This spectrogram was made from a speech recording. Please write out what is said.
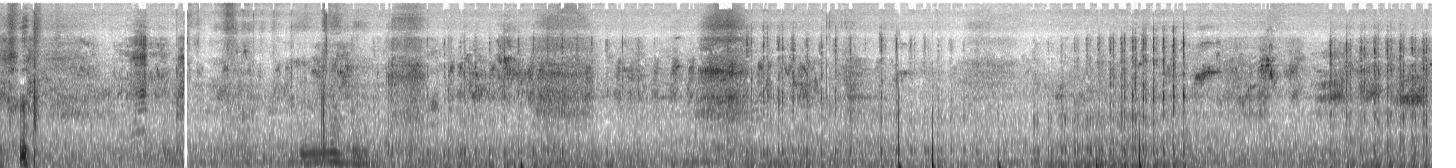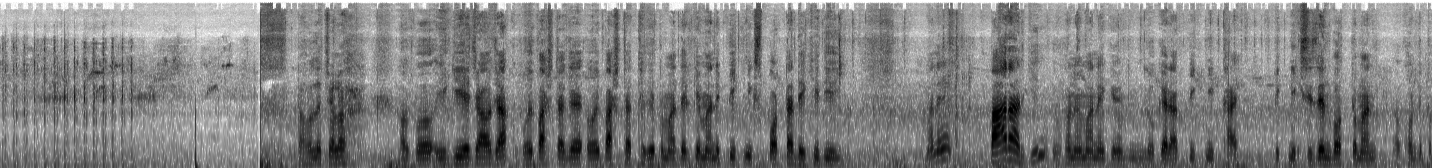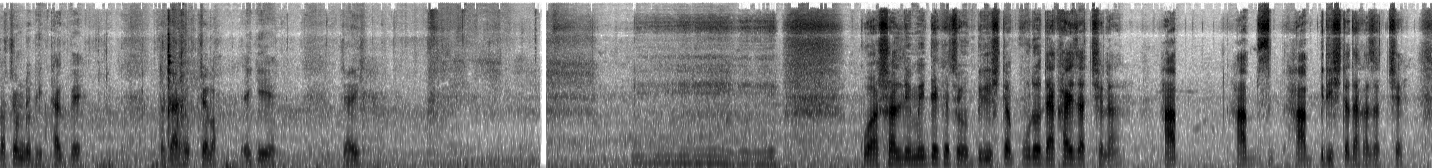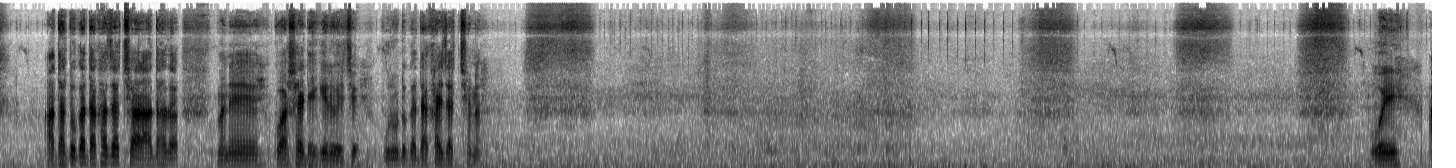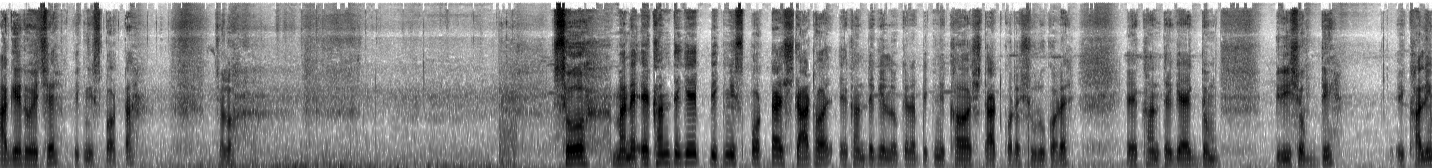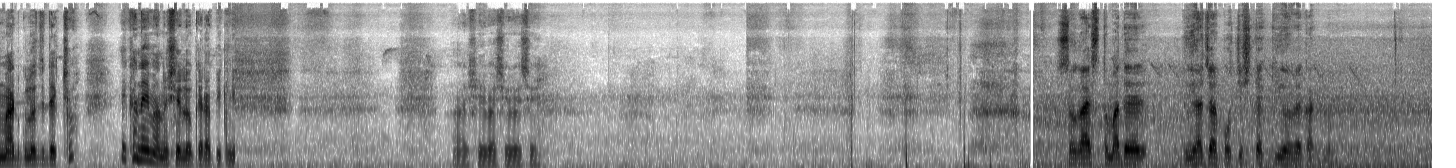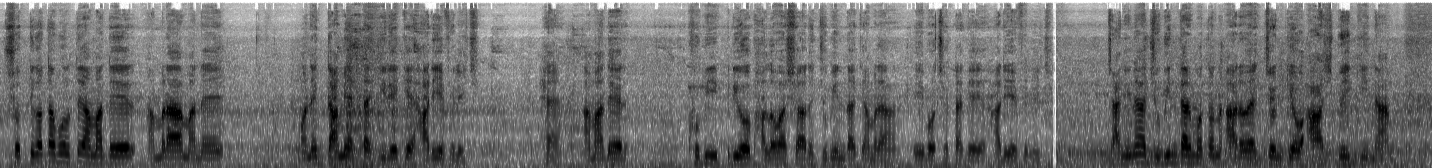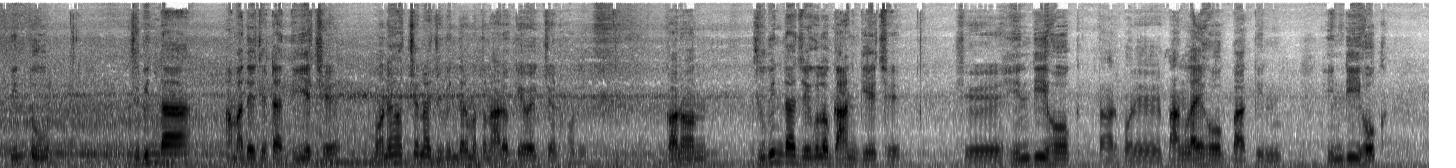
তাহলে চলো অল্প এগিয়ে যাওয়া যাক। ওই পাশটাকে, ওই পাশটার থেকে তোমাদেরকে মানে পিকনিক স্পটটা দেখিয়ে দিই। মানে পার আর কি, ওখানে মানে লোকেরা পিকনিক খায়। পিকনিক সিজন বর্তমান, এখন তো প্রচণ্ড ভিড় থাকবে। তো যাই হোক, চলো, এগিয়ে যাই। কুয়াশার লিমিট দেখেছ? ব্রিজটা পুরো দেখাই যাচ্ছে না। হাফ হাফ হাফ ব্রিজটা দেখা যাচ্ছে। আধা টোকা দেখা যাচ্ছে আর আধা মানে কুয়াশায় ঢেকে রয়েছে। পুরোটুকু দেখাই যাচ্ছে না। ওই আগে রয়েছে পিকনিক স্পটটা চলো। সো মানে এখান থেকে পিকনিক স্পটটা স্টার্ট হয়। এখান থেকে লোকেরা পিকনিক খাওয়া স্টার্ট করে, শুরু করে। এখান থেকে একদম ব্রিজ অবধি। খালি মাঠগুলো যে দেখছ, এখানেই মানুষের লোকেরা পিকনিক আর সেই পাশে রয়েছে সো গাইস তোমাদের দুই হাজার পঁচিশটা কীভাবে কাটলো? সত্যি কথা বলতে আমাদের আমরা মানে অনেক দামি একটা হিরেকে হারিয়ে ফেলেছি। হ্যাঁ আমাদের খুবই প্রিয়, ভালোবাসার জুবিনদাকে আমরা এই বছরটাকে হারিয়ে ফেলেছি। জানি না জুবিনদার মতন আরও একজন কেউ আসবে কি না, কিন্তু জুবিনদা আমাদের যেটা দিয়েছে, মনে হচ্ছে না জুবিনদার মতন আরও কেউ একজন হবে। কারণ জুবিনদা যেগুলো গান গেয়েছে, সে হিন্দি হোক, তারপরে বাংলায় হোক বা কিন, হিন্দি হোক,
